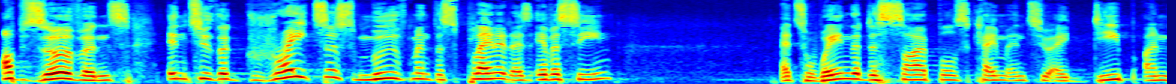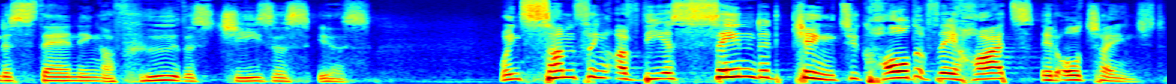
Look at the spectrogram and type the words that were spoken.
observance into the greatest movement this planet has ever seen? It's when the disciples came into a deep understanding of who this Jesus is. When something of the ascended king took hold of their hearts, it all changed.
